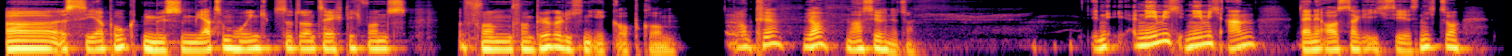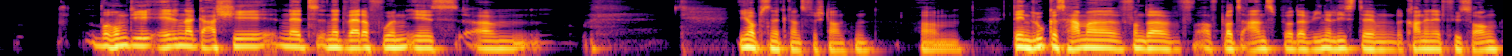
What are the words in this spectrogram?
äh, sehr punkten müssen. Mehr zum Holen gibt es da tatsächlich von's, vom, vom bürgerlichen Eck abgraben. Okay, ja, na, sehe ich nicht so. Nehme ich, nehm ich an, deine Aussage, ich sehe es nicht so. Warum die El Nagashi nicht, nicht weiterfuhren, ist, ähm, ich habe es nicht ganz verstanden. Ähm, den Lukas Hammer von der auf Platz 1 bei der Wiener Liste, da kann ich nicht viel sagen.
